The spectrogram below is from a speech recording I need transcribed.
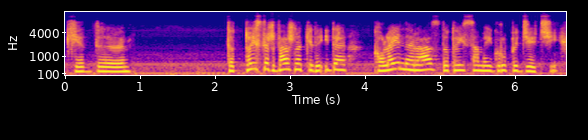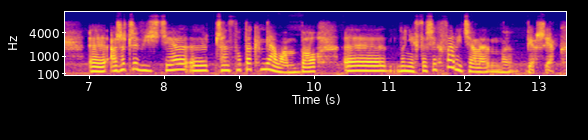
kiedy. To, to jest też ważne, kiedy idę kolejny raz do tej samej grupy dzieci. E, A rzeczywiście e, często tak miałam, bo e, no nie chcę się chwalić, ale no wiesz, jak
